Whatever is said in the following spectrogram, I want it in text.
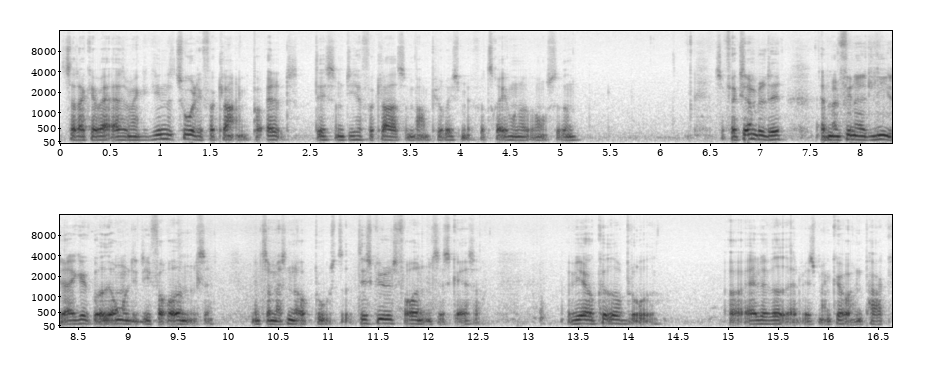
Så der kan være, altså man kan give en naturlig forklaring på alt det, som de har forklaret som vampyrisme for 300 år siden. Så for eksempel det, at man finder et lig, der ikke er gået ordentligt i forrådnelse, men som er sådan oppustet. Det skyldes forrådnelsesgasser. Vi har jo kød og blod, og alle ved, at hvis man køber en pakke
